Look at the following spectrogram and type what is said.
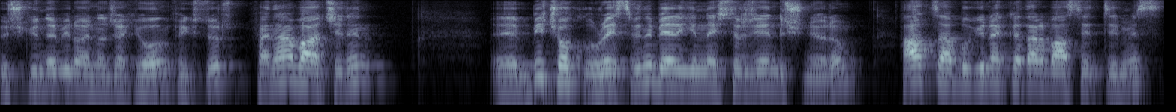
3 günde bir oynanacak yoğun fikstür Fenerbahçe'nin e, birçok resmini belirginleştireceğini düşünüyorum. Hatta bugüne kadar bahsettiğimiz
